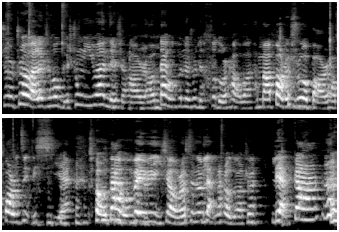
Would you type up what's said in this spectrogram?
就是转完了之后给送医院的时候，然后大夫问他说得喝多少啊？他妈抱着所有包，然后抱着自己的鞋，朝大夫微微一笑，我说现在两个手镯说两缸 哎呦，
